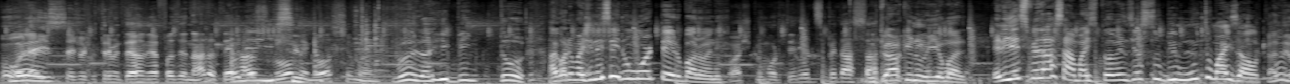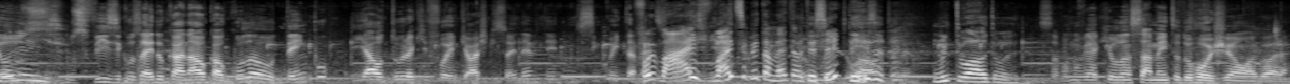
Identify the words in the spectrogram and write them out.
Pô, olha isso, você achou que o treme terra não ia fazer nada, até Olha rasgou isso. o negócio, mano. Mano, arrebentou. Agora imagina isso aí no morteiro, Barone. Eu acho que o morteiro ia despedaçar. O pior tudo, que não né? ia, mano. Ele ia despedaçar, mas pelo menos ia subir muito mais alto. Cadê Mano, olha os, isso. os físicos aí do canal? Calcula o tempo e a altura que foi, que eu acho que isso aí deve ter uns 50 metros. Foi mais, mais de 50 metros, eu tenho Foi muito certeza. alto, muito alto, mano. Nossa, vamos ver aqui o lançamento do Rojão agora.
